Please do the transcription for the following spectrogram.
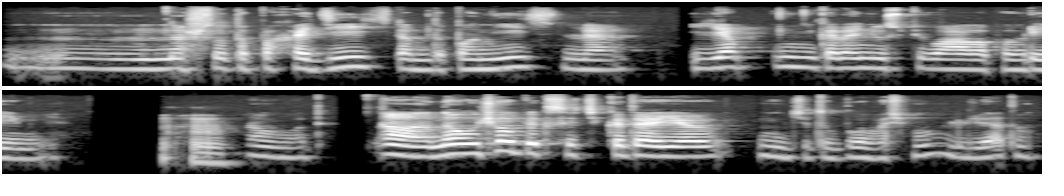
на что-то походить, там, дополнительно, я никогда не успевала по времени. Вот. А, на учебе, кстати, когда я ну, где-то была в восьмом или девятом,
